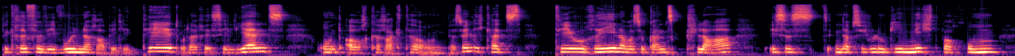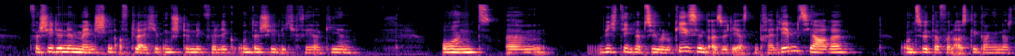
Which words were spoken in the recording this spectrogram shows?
Begriffe wie Vulnerabilität oder Resilienz und auch Charakter- und Persönlichkeitstheorien, aber so ganz klar ist es in der Psychologie nicht, warum verschiedene Menschen auf gleiche Umstände völlig unterschiedlich reagieren. Und ähm, wichtig in der Psychologie sind also die ersten drei Lebensjahre. Uns wird davon ausgegangen, dass,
